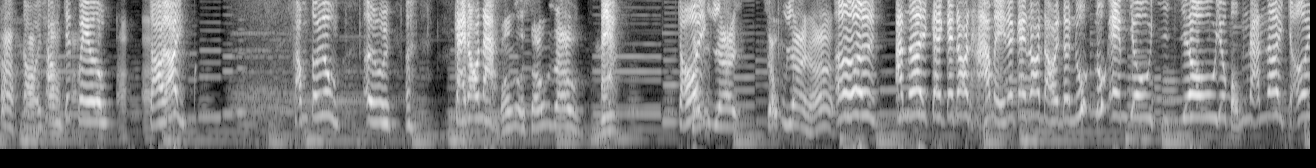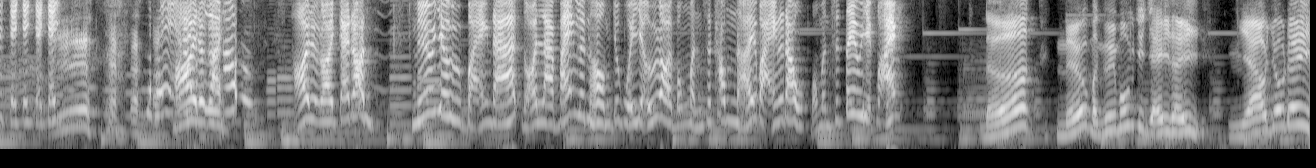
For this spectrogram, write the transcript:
à. Rồi xong chết queo luôn. Trời ơi. Xong tôi luôn. Ừ, Cây ron à. Bọn còn sống sao? À, Trời ơi. Sống dài Sống dài hả? Ơi anh ơi cây cây ron hạ miệng đó cây ron đòi đòi nuốt nuốt em vô vô vô bụng anh ơi. Trời ơi chạy chạy chạy chạy. Thôi, được rồi. thôi được rồi cây ron nếu như bạn đã gọi là bán linh hồn cho quỷ dữ rồi bọn mình sẽ không nể bạn nữa đâu. Bọn mình sẽ tiêu diệt bạn. Được Nếu mà ngươi muốn như vậy thì Nhào vô đi.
